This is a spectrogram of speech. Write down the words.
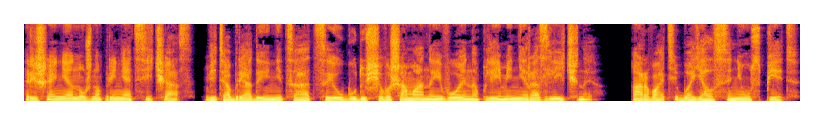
Решение нужно принять сейчас, ведь обряды инициации у будущего шамана и воина племени различны. Арвати боялся не успеть.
